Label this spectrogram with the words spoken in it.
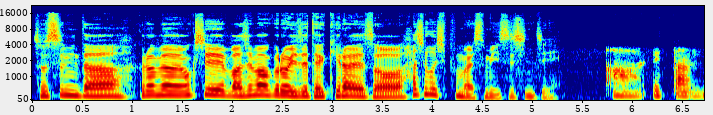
좋습니다. 그러면 혹시 마지막으로 이제 데키라에서 하시고 싶은 말씀이 있으신지? 아, 일단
